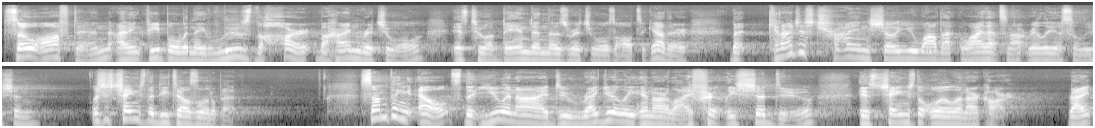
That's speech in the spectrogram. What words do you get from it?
So often, I think people, when they lose the heart behind ritual, is to abandon those rituals altogether. But can I just try and show you why, that, why that's not really a solution? Let's just change the details a little bit. Something else that you and I do regularly in our life, or at least should do, is change the oil in our car, right?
